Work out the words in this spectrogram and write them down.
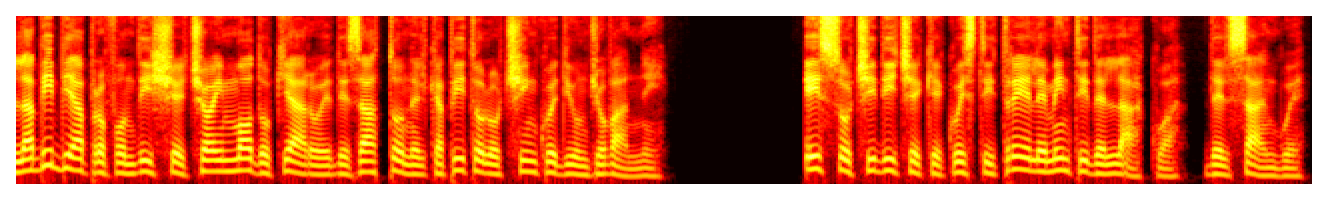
La Bibbia approfondisce ciò in modo chiaro ed esatto nel capitolo 5 di un Giovanni. Esso ci dice che questi tre elementi dell'acqua, del sangue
